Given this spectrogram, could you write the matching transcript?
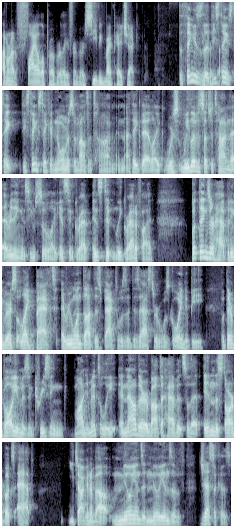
I don't know how to file appropriately from receiving my paycheck. the thing is that these that. things take these things take enormous amounts of time, and I think that like we're we live in such a time that everything seems so like instant grat instantly gratified. But things are happening very so like Bakkt. Everyone thought this Bakkt was a disaster was going to be, but their volume is increasing monumentally, and now they're about to have it so that in the Starbucks app, you talking about millions and millions of Jessicas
